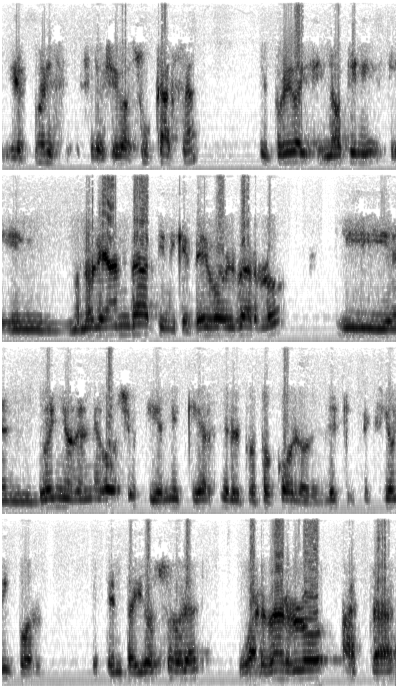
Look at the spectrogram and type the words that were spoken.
y después se lo lleva a su casa y prueba y si no tiene si no le anda tiene que devolverlo y el dueño del negocio tiene que hacer el protocolo de desinfección y por 72 horas guardarlo hasta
